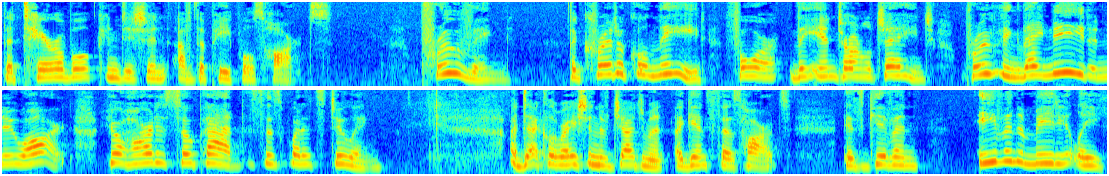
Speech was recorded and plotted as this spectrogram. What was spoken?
the terrible condition of the people's hearts, proving the critical need for the internal change, proving they need a new heart. Your heart is so bad, this is what it's doing. A declaration of judgment against those hearts is given even immediately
